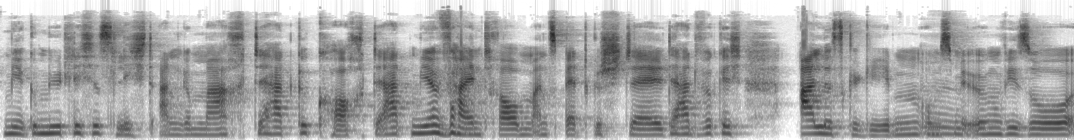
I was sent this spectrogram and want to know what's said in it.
mir gemütliches Licht angemacht. Der hat gekocht. Der hat mir Weintrauben ans Bett gestellt. Der hat wirklich alles gegeben, um es mir mhm. irgendwie so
